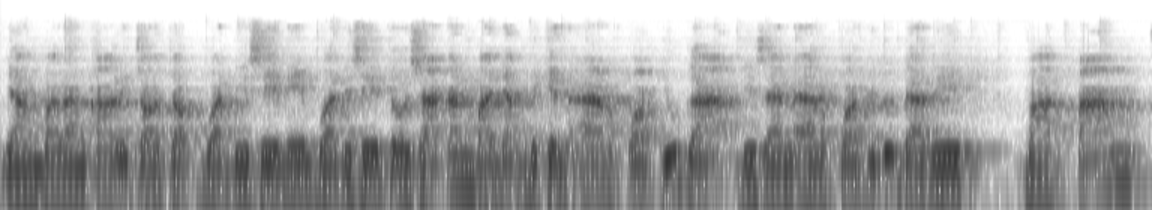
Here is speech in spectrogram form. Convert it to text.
yang barangkali cocok buat di sini, buat di situ. Saya kan banyak bikin airport juga, desain airport itu dari Batam,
